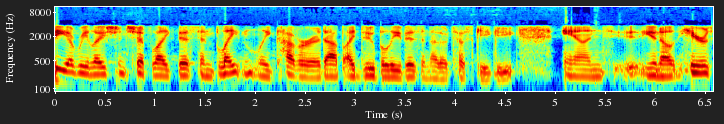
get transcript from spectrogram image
see a relationship like this and blatantly cover it up, I do believe is another Tuskegee. And, you know, here's,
